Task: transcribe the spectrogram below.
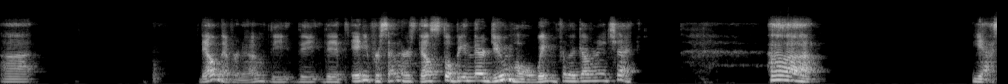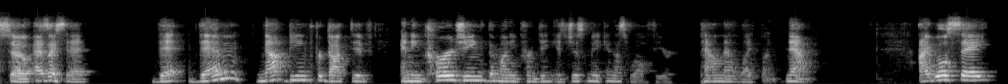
Uh, they'll never know. The the the eighty percenters they'll still be in their doom hole waiting for their government check. Uh, yeah. So as I said, that them not being productive and encouraging the money printing is just making us wealthier. Pound that like button. Now, I will say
